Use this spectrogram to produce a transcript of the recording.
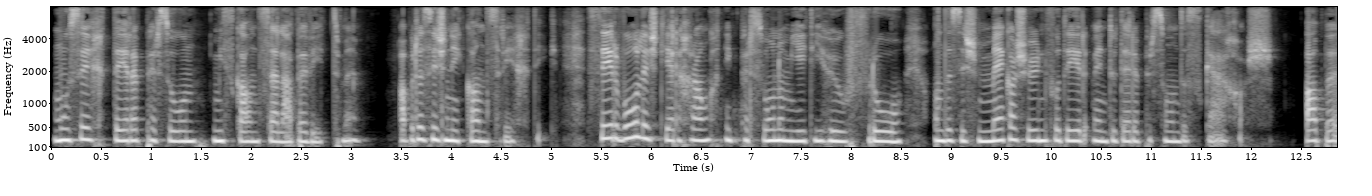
muss ich dieser Person mein ganzes Leben widmen. Aber das ist nicht ganz richtig. Sehr wohl ist die erkrankte Person um jede Hilfe froh und es ist mega schön von dir, wenn du dieser Person das geben kannst. Aber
